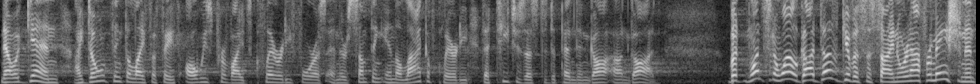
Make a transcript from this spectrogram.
Now, again, I don't think the life of faith always provides clarity for us, and there's something in the lack of clarity that teaches us to depend God, on God. But once in a while, God does give us a sign or an affirmation. And,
